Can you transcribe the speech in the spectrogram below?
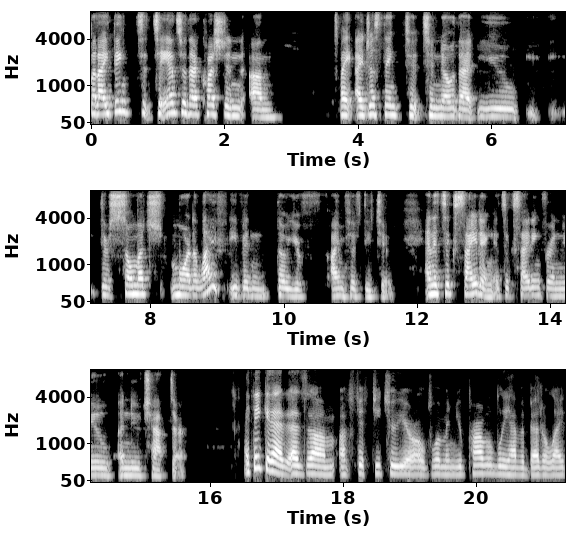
but I think to to answer that question, um, I I just think to to know that you there's so much more to life, even though you're I'm 52 and it's exciting. It's exciting for a new a new chapter. I think that as um, a 52 year old woman, you probably have a better life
